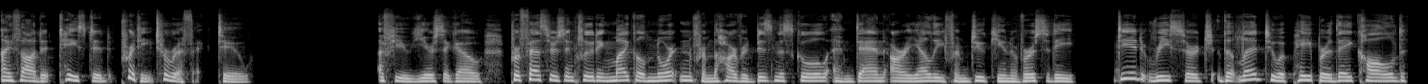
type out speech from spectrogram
I thought it tasted pretty terrific, too. A few years ago, professors including Michael Norton from the Harvard Business School and Dan Ariely from Duke University did research that led to a paper they called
